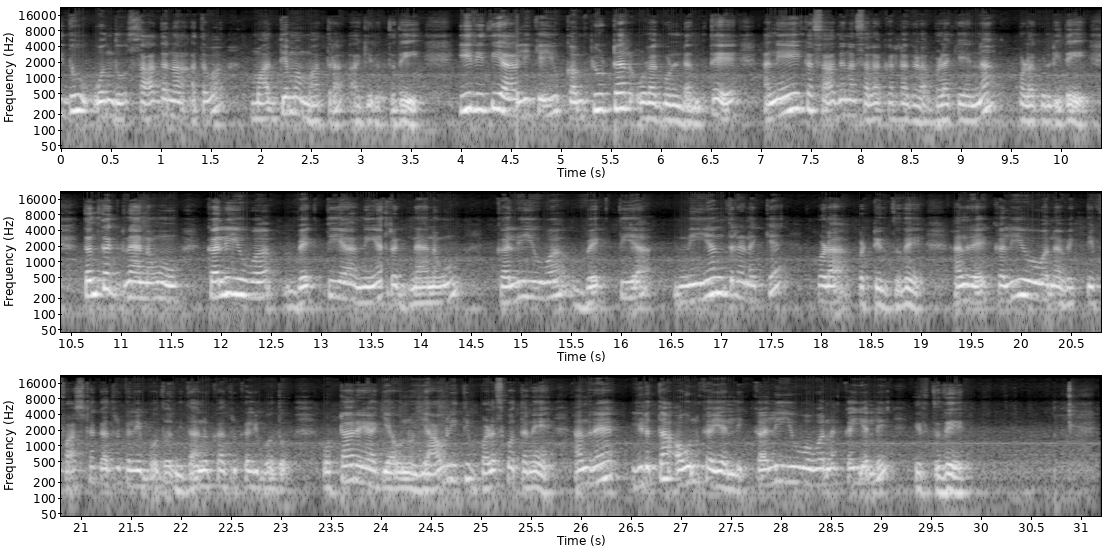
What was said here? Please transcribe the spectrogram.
ಇದು ಒಂದು ಸಾಧನ ಅಥವಾ ಮಾಧ್ಯಮ ಮಾತ್ರ ಆಗಿರುತ್ತದೆ. ಈ ರೀತಿಯ ಕಲಿಕೆಯು ಕಂಪ್ಯೂಟರ್ ಒಳಗೊಂಡಂತೆ ಅನೇಕ ಸಾಧನ ಸಲಕರಣೆಗಳ ಬಳಕೆಯನ್ನು ಒಳಗೊಂಡಿದೆ. ತಂತ್ರಜ್ಞಾನವು ಕಲಿಯುವ ವ್ಯಕ್ತಿಯ ನಿಯಂತ್ರ ಜ್ಞಾನವು ಕಲಿಯುವ ವ್ಯಕ್ತಿಯ ನಿಯಂತ್ರಣಕ್ಕೆ ಒಳಪಟ್ಟಿರ್ತದೆ ಅಂದರೆ ಕಲಿಯುವವನ ವ್ಯಕ್ತಿ ಫಾಸ್ಟಾಗಾದರೂ ಕಲಿಬೋದು, ನಿಧಾನಕ್ಕಾದರೂ ಕಲಿಬೋದು, ಒಟ್ಟಾರೆಯಾಗಿ ಅವನು ಯಾವ ರೀತಿ ಬಳಸ್ಕೋತಾನೆ ಅಂದರೆ ಹಿಡ್ತಾ ಅವನ ಕೈಯಲ್ಲಿ, ಕಲಿಯುವವನ ಕೈಯಲ್ಲಿ ಇರ್ತದೆ.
